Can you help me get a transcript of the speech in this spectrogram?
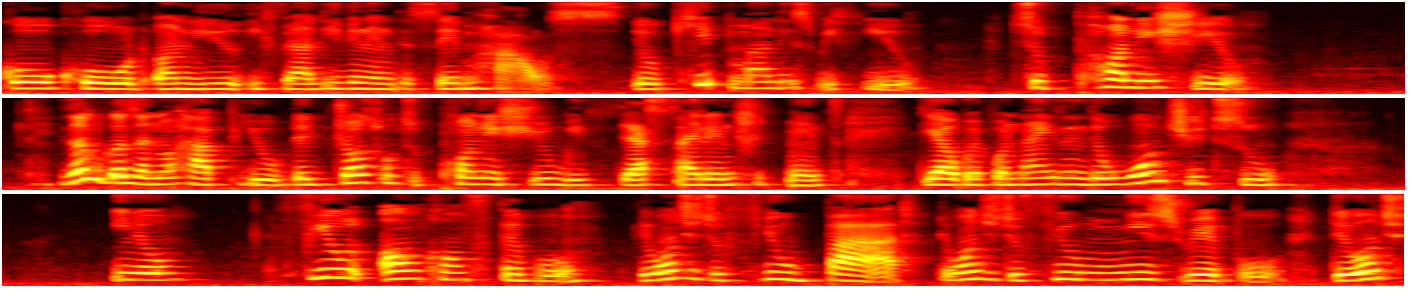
go cold on you if you are living in the same house. They'll keep malice with you to punish you. It's not because they're not happy you, they just want to punish you with their silent treatment. They are weaponizing, they want you to, you know, feel uncomfortable. They want you to feel bad. They want you to feel miserable. They want you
